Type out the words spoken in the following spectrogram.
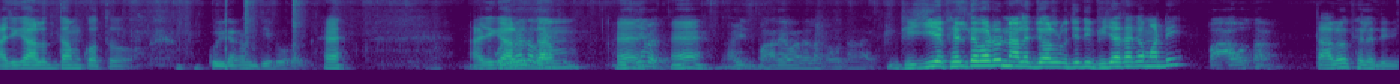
আজকে আলুর দাম কত? কুড়ি টাকা আমি দিয়ে দেবো হ্যাঁ। আজকে আলুর দাম হ্যাঁ হ্যাঁ। ভিজিয়ে ফেলতে পারো নাহলে জল যদি ভিজা থাকে মাটি। তাহলেও ফেলে দিবি।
